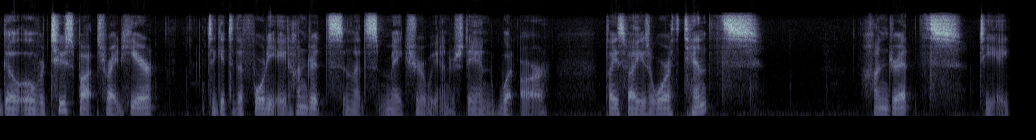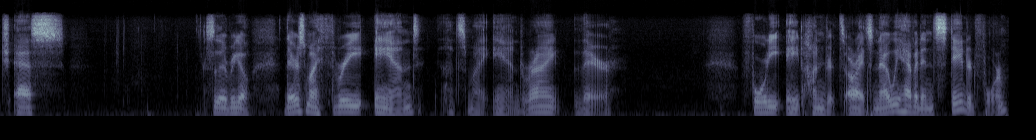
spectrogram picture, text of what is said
go over two spots right here to get to the 48 hundredths. And let's make sure we understand what our place values are worth. Tenths, hundredths, THS, so there we go. There's my 3 and. That's my and right there. 48 hundredths. All right, so now we have it in standard form.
